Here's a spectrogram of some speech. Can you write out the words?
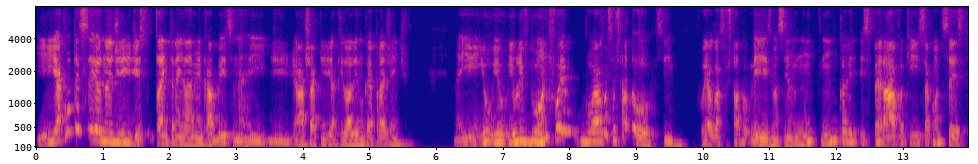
E aconteceu, né? De, disso tá entrando na minha cabeça, né? E de achar que aquilo ali nunca é pra gente. Né? E, e, e, e o livro do ano foi, foi algo assustador, assim. Foi algo assustador mesmo, assim. Eu nunca, nunca esperava que isso acontecesse.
